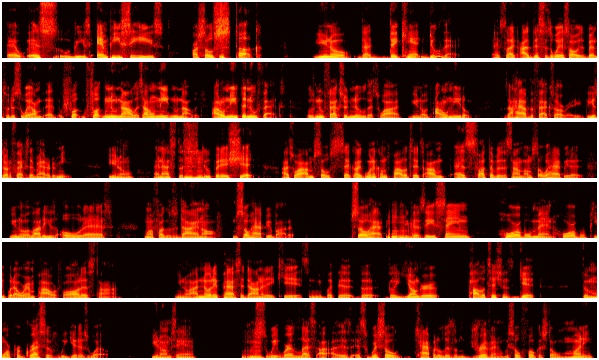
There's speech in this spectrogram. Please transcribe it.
it- it's these NPCs are so stuck, you know, that they can't do that. And It's like I, this is the way it's always been. So this is the way I'm. uh, Fuck, fuck new knowledge. I don't need new knowledge. I don't need the new facts. Those new facts are new. That's why you know I don't need them because I have the facts already. These are the facts that matter to me. You know, and that's the Mhm. stupidest shit. That's why I'm so sick. Like when it comes to politics, I'm as fucked up as it sounds. I'm so happy that you know a lot of these old ass motherfuckers is dying off. I'm so happy about it. So happy Mm. because these same horrible men, horrible people that were in power for all this time, you know, I know they pass it down to their kids, and but the the the younger politicians get, the more progressive we get as well. You know what I'm saying? We, Mhm. s- we we're less. I, I- it's, it's we're so capitalism driven. We're so focused on money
